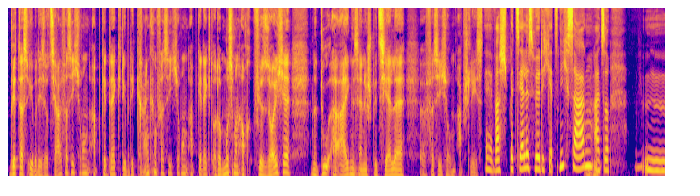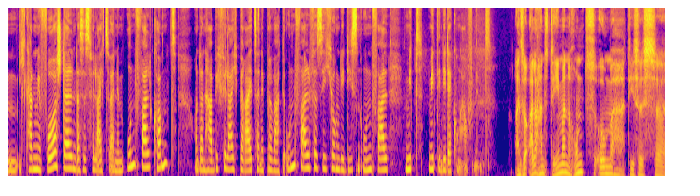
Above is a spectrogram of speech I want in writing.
wird das über die Sozialversicherung abgedeckt, über die Krankenversicherung abgedeckt oder muss man auch für solche Naturereignisse eine spezielle äh, Versicherung abschließen? Äh, was Spezielles würde ich jetzt nicht sagen. Mhm. Also ich kann mir vorstellen, dass es vielleicht zu einem Unfall kommt und dann habe ich vielleicht bereits eine private Unfallversicherung, die diesen Unfall mit, mit in die Deckung aufnimmt. Also allerhand Themen rund um dieses, äh,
